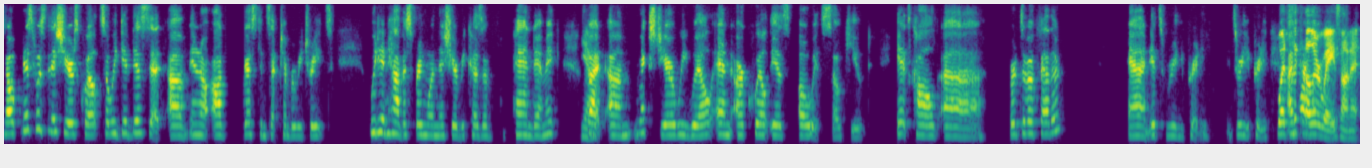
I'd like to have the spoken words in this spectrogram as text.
Nope, this was this year's quilt. So we did this at um, in August and September retreats. We didn't have a spring one this year because of pandemic, yeah. but um, next year we will. And our quilt is oh, it's so cute. It's called uh, Birds of a Feather and it's really pretty. It's really pretty. What's I'm the not, colorways on it?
